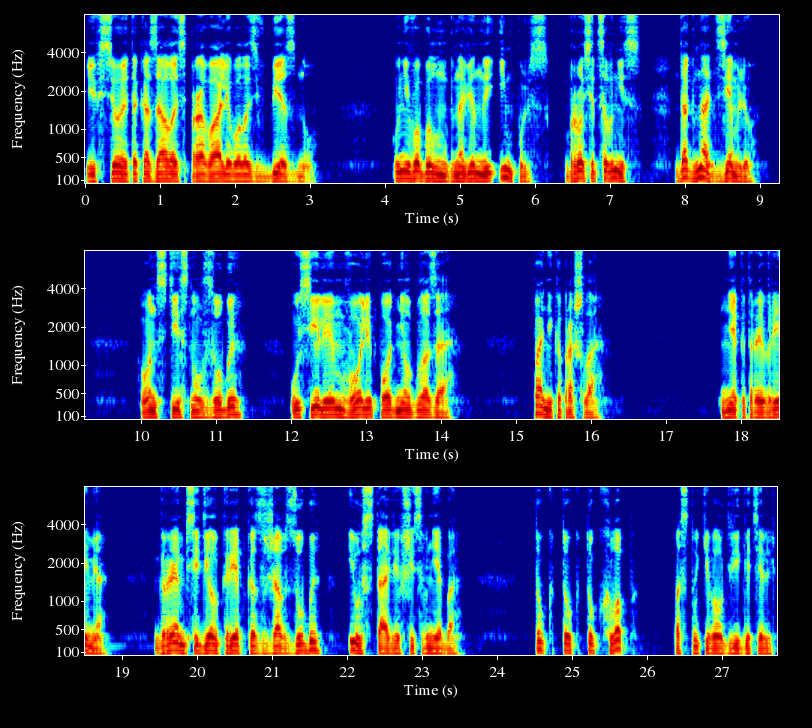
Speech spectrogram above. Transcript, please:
И все это, казалось, проваливалось в бездну. У него был мгновенный импульс броситься вниз — догнать землю. Он стиснул зубы, усилием воли поднял глаза. Паника прошла. Некоторое время Грэм сидел крепко сжав зубы и уставившись в небо. Тук-тук-тук-хлоп, постукивал двигатель.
